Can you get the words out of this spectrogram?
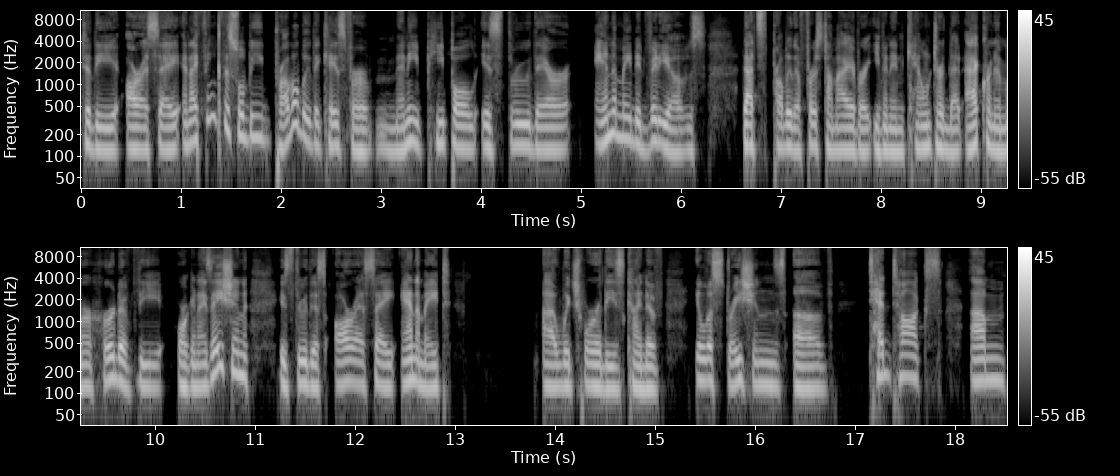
to the RSA, and I think this will be probably the case for many people, is through their animated videos. That's probably the first time I ever even encountered that acronym or heard of the organization is through this RSA Animate, uh, which were these kind of illustrations of TED Talks. Um,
